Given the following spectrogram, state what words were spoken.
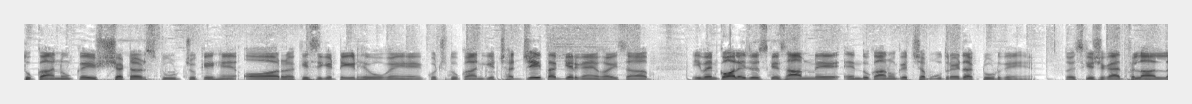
दुकानों के शटर्स टूट चुके हैं और किसी के टेढ़े हो गए हैं। कुछ दुकान के छज्जे तक गिर गए हैं भाई साहब। इवन कॉलेजेस के सामने इन दुकानों के चबूतरे तक टूट गए हैं। तो इसकी शिकायत फ़िलहाल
